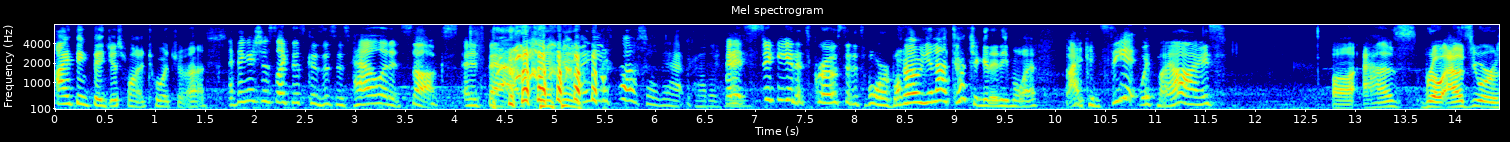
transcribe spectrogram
I think they just want to torture us. I think it's just like this because this is hell and it sucks and it's bad. I think it's also that probably. and it's sticky and it's gross and it's horrible. No, you're not touching it anymore. I can see it with my eyes. Uh, as bro, as you are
